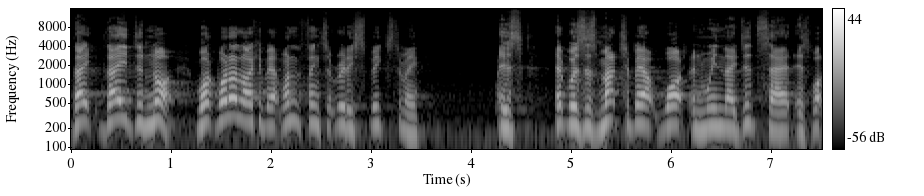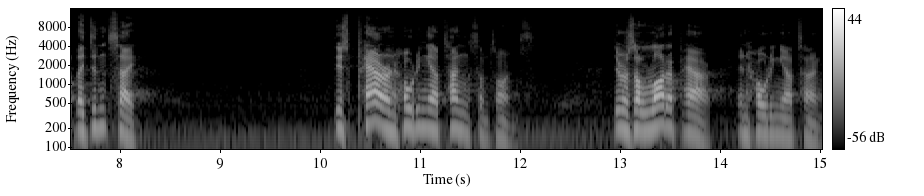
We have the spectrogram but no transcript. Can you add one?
They, they did not. What, what I like about one of the things that really speaks to me is it was as much about what and when they did say it as what they didn't say. There's power in holding our tongue sometimes. There is a lot of power in holding our tongue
